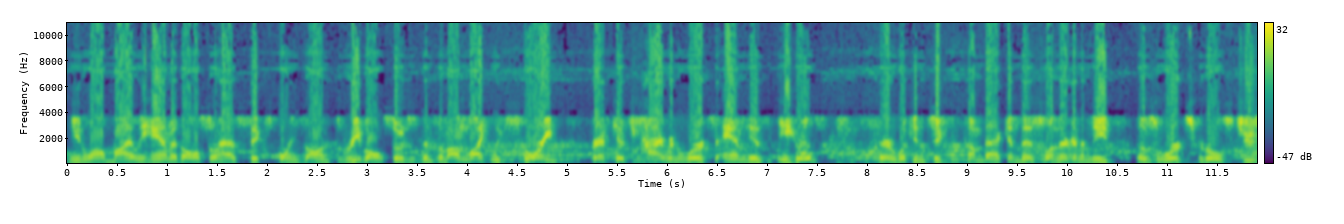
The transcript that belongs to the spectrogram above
Meanwhile, Miley Hammond also has six points on three balls. So it has been some unlikely scoring for head coach Kyron Wirtz and his Eagles. They're looking to come back in this one. They're going to need those Wirtz girls to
